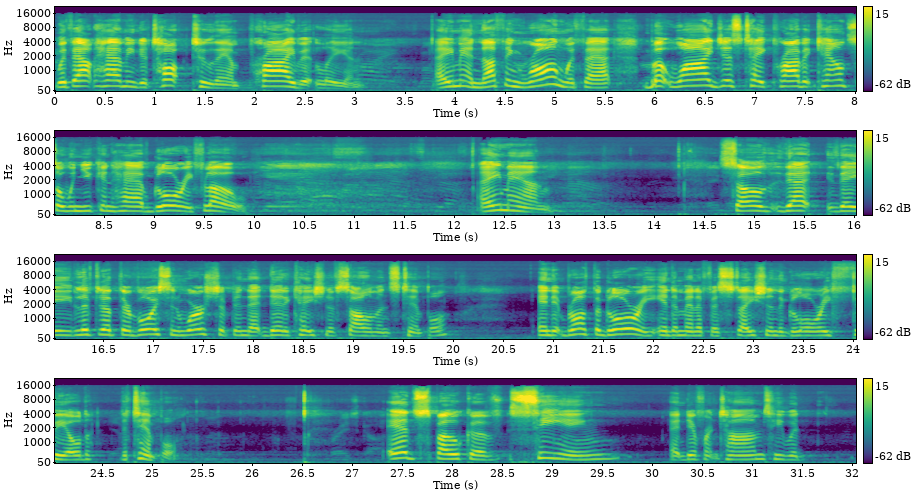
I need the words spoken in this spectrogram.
without having to talk to them privately and amen nothing wrong with that but why just take private counsel when you can have glory flow amen so that they lifted up their voice and worshiped in that dedication of Solomon's temple. And it brought the glory into manifestation, the glory filled the temple. Ed spoke of seeing at different times. He would,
